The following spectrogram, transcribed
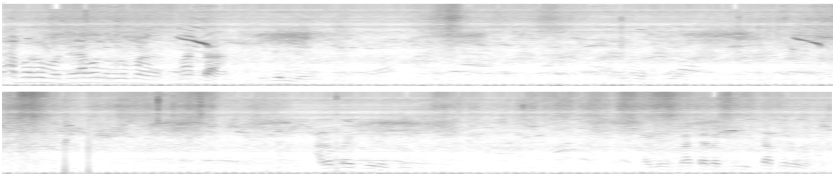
কাপড়ের মধ্যে রাখুন এগুলো মাথা এই জন্য আরও পাইছে রেখে তাহলে মাথাটা দিয়ে কাপড়ের মধ্যে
